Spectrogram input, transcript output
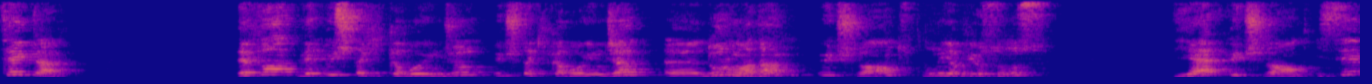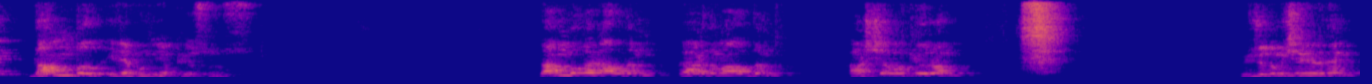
Tekrar. Defaatle 3 dakika boyunca 3 dakika boyunca e, durmadan 3 round bunu yapıyorsunuz. Diğer 3 round ise dumbbell ile bunu yapıyorsunuz. Dumbbell'ları aldım. Gardımı aldım. Karşıya bakıyorum. Vücudumu çevirdim.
